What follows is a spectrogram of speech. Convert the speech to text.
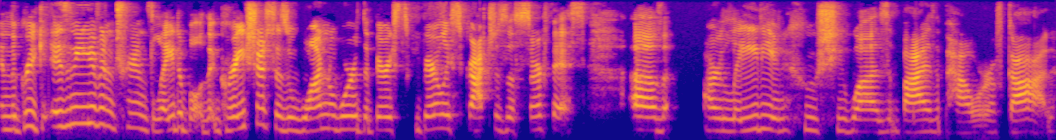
in the Greek isn't even translatable, that gracious is one word that barely, barely scratches the surface of our Lady and who she was by the power of God.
